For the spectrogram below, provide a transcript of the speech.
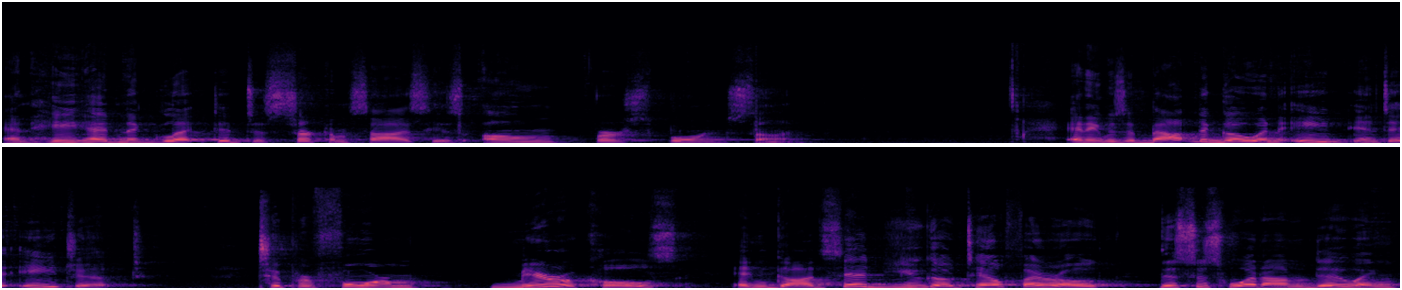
and he had neglected to circumcise his own firstborn son. And he was about to go in e- into Egypt to perform miracles, and God said, You go tell Pharaoh, this is what I'm doing.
